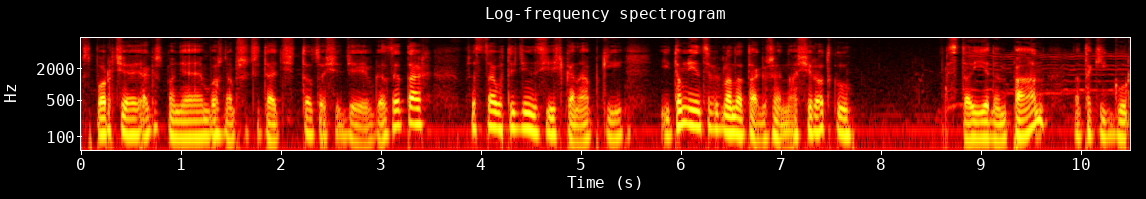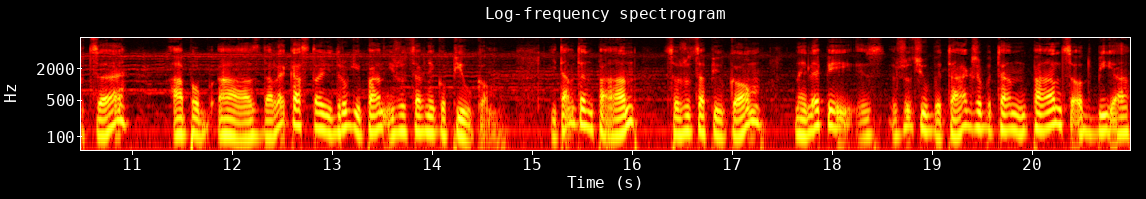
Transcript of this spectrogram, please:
sporcie, jak wspomniałem, można przeczytać to, co się dzieje w gazetach, przez cały tydzień zjeść kanapki i to mniej więcej wygląda tak, że na środku stoi jeden pan na takiej górce, a, po, a z daleka stoi drugi pan i rzuca w niego piłką. I tamten pan, co rzuca piłką, najlepiej rzuciłby tak, żeby ten pan, co odbija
